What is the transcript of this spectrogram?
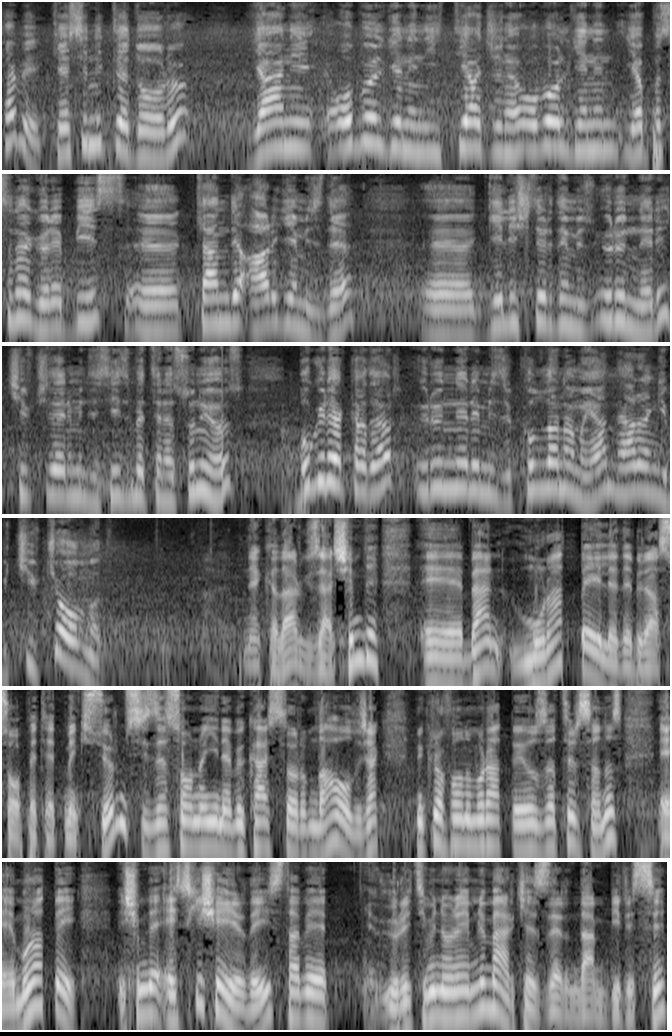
Tabii kesinlikle doğru. Yani o bölgenin ihtiyacını, o bölgenin yapısına göre biz e, kendi argemizde e, geliştirdiğimiz ürünleri çiftçilerimizin hizmetine sunuyoruz. Bugüne kadar ürünlerimizi kullanamayan herhangi bir çiftçi olmadı. Ne kadar güzel. Şimdi e, ben Murat Bey'le de biraz sohbet etmek istiyorum. Size sonra yine birkaç sorum daha olacak. Mikrofonu Murat Bey'e uzatırsanız. E, Murat Bey şimdi Eskişehir'deyiz. Tabii e, üretimin önemli merkezlerinden birisi.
